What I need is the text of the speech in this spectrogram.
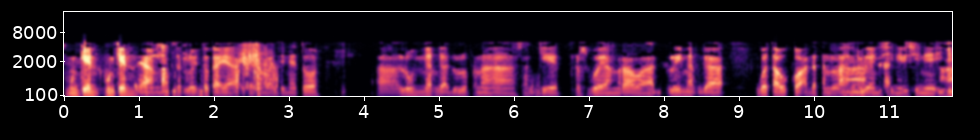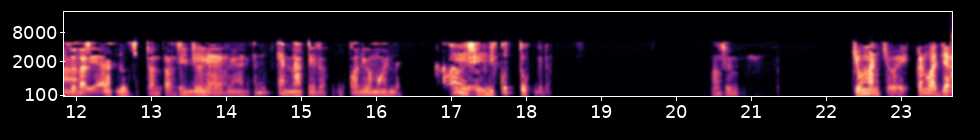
Mungkin mungkin yang maksud lu itu kayak ikatan batinnya itu uh, lu ingat nggak dulu pernah sakit terus gue yang rawat. Lu ingat nggak? Gue tahu kok ada tanda lahir lu yang di sini di sini gitu Ah, kali ya. Aduh, Contoh itunya ya. kan enak gitu. Kalau diomongin baik. Karena Iya, langsung iya. dikutuk gitu. langsung cuman cuy kan wajar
